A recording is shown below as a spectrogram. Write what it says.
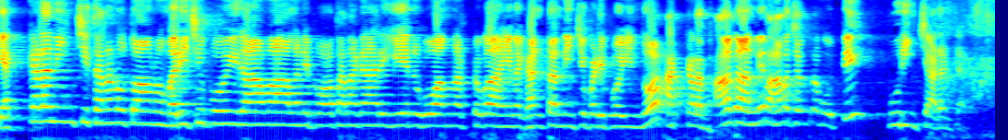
ఎక్కడ నుంచి తనను తాను మరిచిపోయి రావాలని పోతన గారి ఏనుగు అన్నట్టుగా ఆయన గంట నుంచి పడిపోయిందో అక్కడ భాగాన్ని రామచంద్రమూర్తి పూరించాడంటారు.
